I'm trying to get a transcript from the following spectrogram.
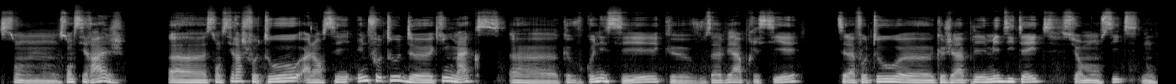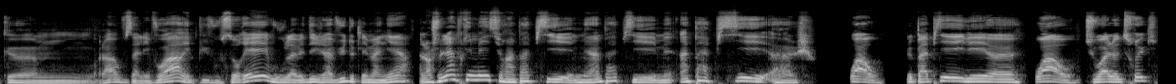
son, son tirage. Euh, son tirage photo. Alors c'est une photo de King Max euh, que vous connaissez, que vous avez apprécié. C'est la photo euh, que j'ai appelée Meditate sur mon site. Donc voilà, vous allez voir et puis vous saurez, vous l'avez déjà vu de toutes les manières. Alors je l'ai imprimé sur un papier, mais un papier, mais un papier. Waouh, le papier, il est euh, waouh, tu vois le truc.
